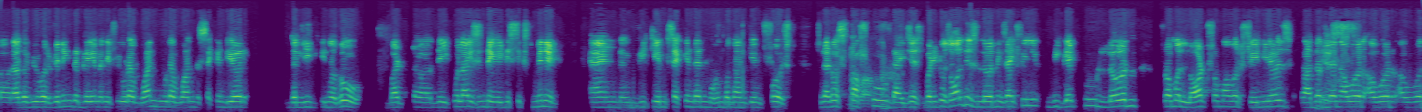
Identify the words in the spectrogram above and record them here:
uh, rather we were winning the game. And if we would have won we would have won the second year the league in a row. But uh, they equalized in the 86th minute and we came second and Mohun Bagan came first so that was tough wow. to digest but it was all these learnings i feel we get to learn from a lot from our failures rather Yes. than our our our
